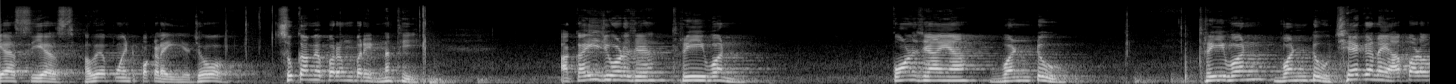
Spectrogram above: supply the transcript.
યસ યસ હવે પોઈન્ટ પકડાઈ ગયો જો, શું કામે પરંપરિત નથી? આ કઈ જોડ છે? થ્રી વન કોણ છે અહીંયા? One two three one one two છે કે નહીં? આ પાડો.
